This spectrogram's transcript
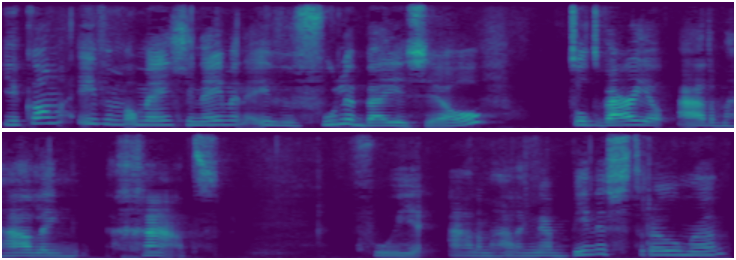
je kan even een momentje nemen en even voelen bij jezelf tot waar jouw ademhaling gaat. Voel je ademhaling naar binnen stromen?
